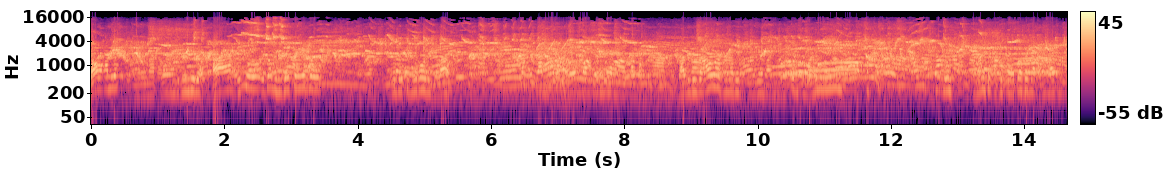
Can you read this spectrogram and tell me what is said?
itu bawah kan ya. Yang. Ah, itu itu di DP itu. Itu udah jelas. tapi kan dia semua. Kali di awal karena di di di kembaliin. Terus kemarin saya kasih foto saya kasih lagi.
